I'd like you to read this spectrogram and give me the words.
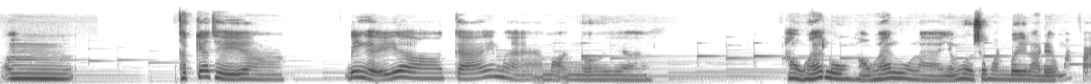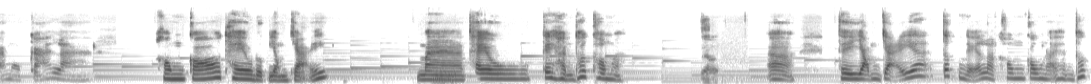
Ừm, thực ra thì à, Bi nghĩ à, cái mà mọi người à, hầu hết luôn hầu hết luôn là những người xung quanh Bi là đều mắc phải một cái là không có theo được dòng chảy mà theo cái hình thức không à. Dạ. à thì dòng chảy á tức nghĩa là không câu nệ hình thức.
